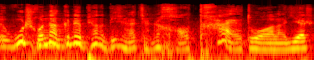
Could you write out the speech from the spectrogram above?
《无耻混蛋》跟这个片子比起来，简直好太多了，也是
